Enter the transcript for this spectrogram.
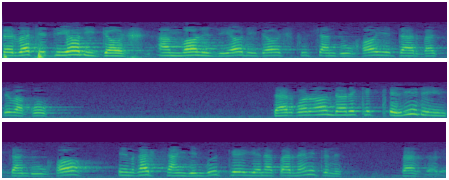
ثروت زیادی داشت اموال زیادی داشت تو های دربسته و قفل. در قرآن داره که کلید این صندوق ها اینقدر سنگین بود که یه نفر نمی‌تونست برداره.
